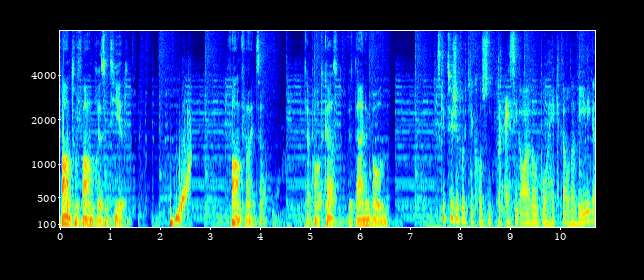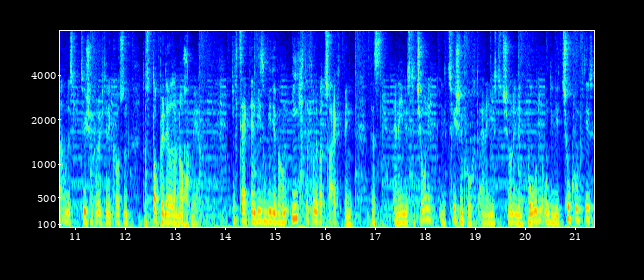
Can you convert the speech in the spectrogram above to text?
Farm to Farm präsentiert. Farmfluencer, der Podcast für deinen Boden. Es gibt Zwischenfrüchte, die kosten 30 Euro pro Hektar oder weniger und es gibt Zwischenfrüchte, die kosten das Doppelte oder noch mehr. Ich zeige dir in diesem Video, warum ich davon überzeugt bin, dass eine Investition in die Zwischenfrucht eine Investition in den Boden und in die Zukunft ist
